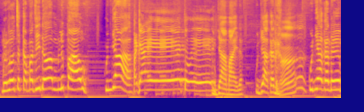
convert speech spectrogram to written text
เหมือนเราจะกลับมาที่เดิมหรือเปล่า คุณย่าอาจารย์ตัวเองคุณย่าใหม่นะคุณย่ากระดึบคุณย่ากระดึบ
